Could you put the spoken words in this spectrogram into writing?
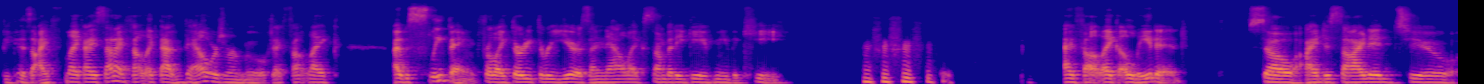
Because I, like I said, I felt like that veil was removed. I felt like I was sleeping for like 33 years. And now, like, somebody gave me the key. I felt like elated so I decided to,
